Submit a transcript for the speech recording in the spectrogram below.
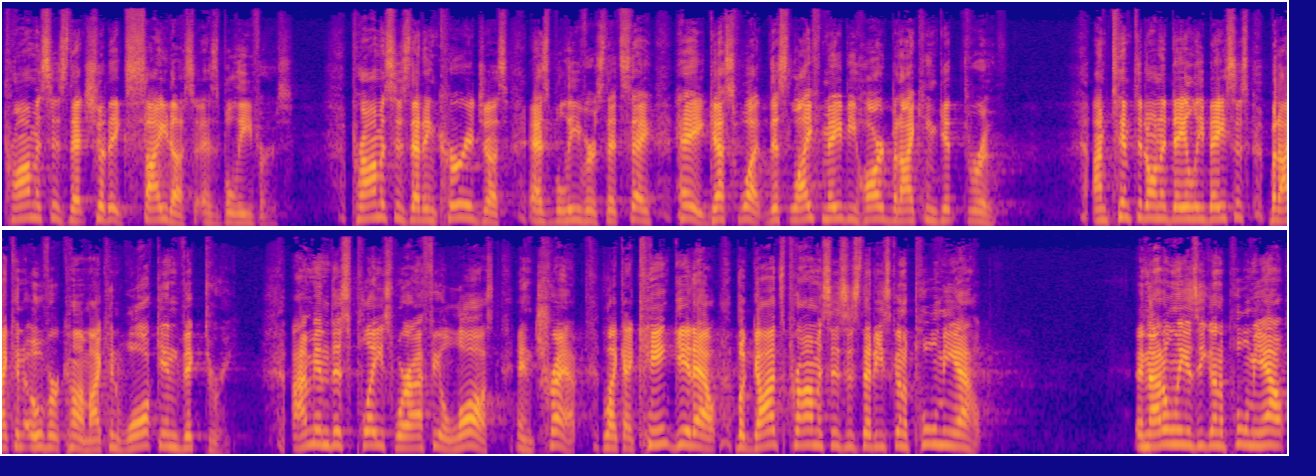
Promises that should excite us as believers. Promises that encourage us as believers that say, hey, guess what? This life may be hard, but I can get through. I'm tempted on a daily basis, but I can overcome. I can walk in victory. I'm in this place where I feel lost and trapped, like I can't get out, but God's promises is that He's going to pull me out. And not only is he going to pull me out,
